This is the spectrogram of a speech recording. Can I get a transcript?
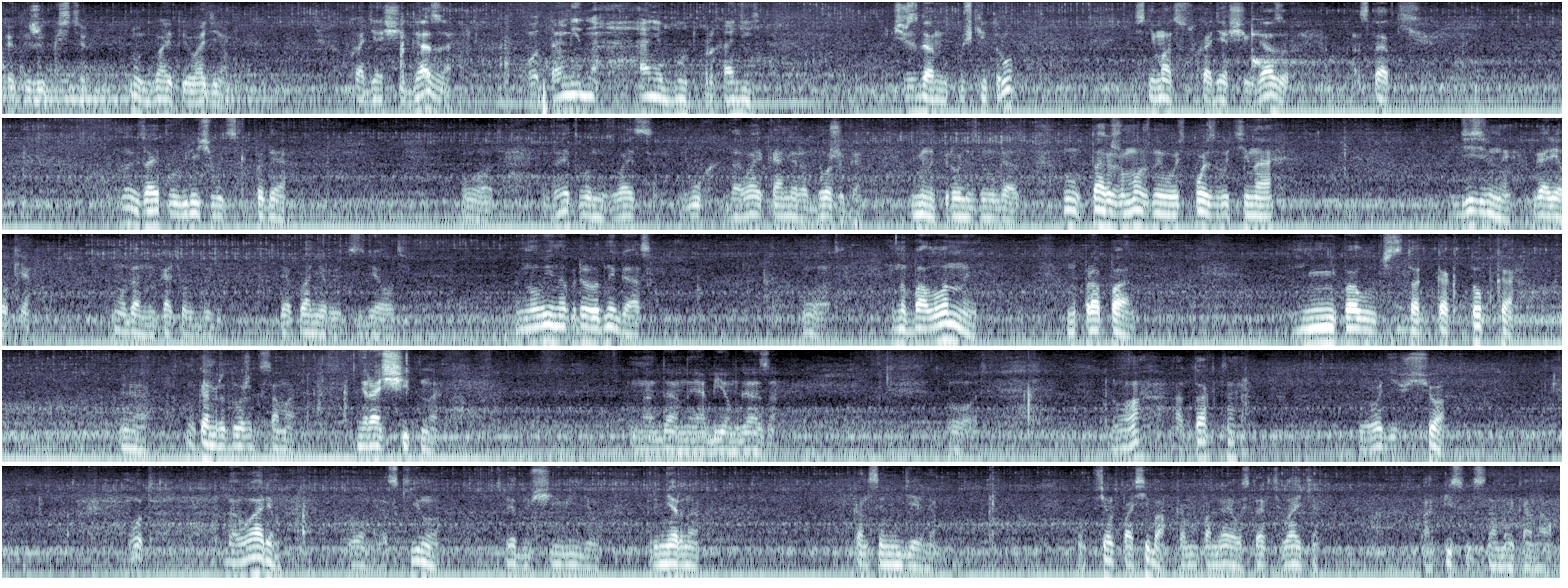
этой жидкости, ну, два этой воде. Входящие газы, вот там видно, они будут проходить через данные пучки труб, сниматься с входящих газов остатки ну, из-за этого увеличивается КПД. Вот. Из-за этого называется двухходовая камера дожига. Именно пиролизного газа. Ну, также можно его использовать и на дизельной горелке. Ну, данный котел будет. Я планирую это сделать. Ну и на природный газ. Вот. На баллонный, на пропан не получится так, как топка ну, камера дожига сама не рассчитана на данный объем газа. Вот. Ну, а так-то вроде все. Вот, доварим. Вон, я скину следующее видео. Примерно в конце недели. Всем спасибо. Кому понравилось, ставьте лайки. Подписывайтесь на мой канал.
